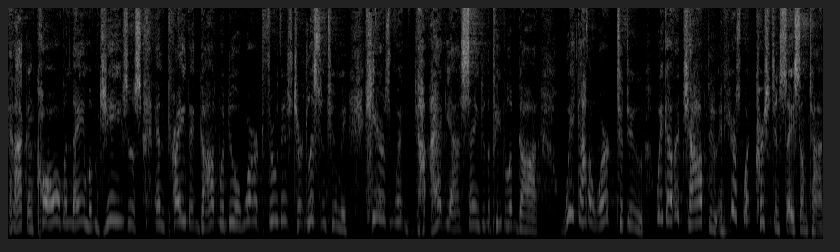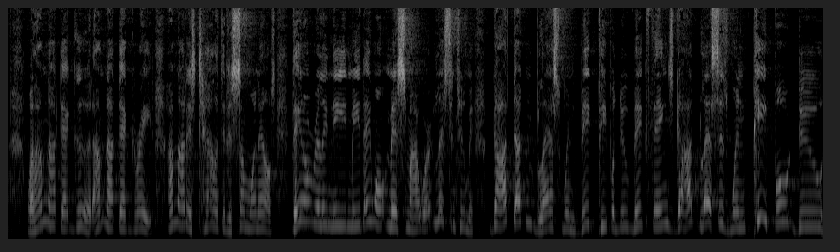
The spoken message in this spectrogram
and I can call the name of Jesus and pray that God would do a work through this church. Listen to me. Here's what Haggai is saying to the people of God We got a work to do, we got a job to do. And here's what Christians say sometimes Well, I'm not that good, I'm not that great, I'm not as talented as someone else. They don't really need me, they won't miss my work. Listen to me. God doesn't bless when big people do big things, God blesses when people do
